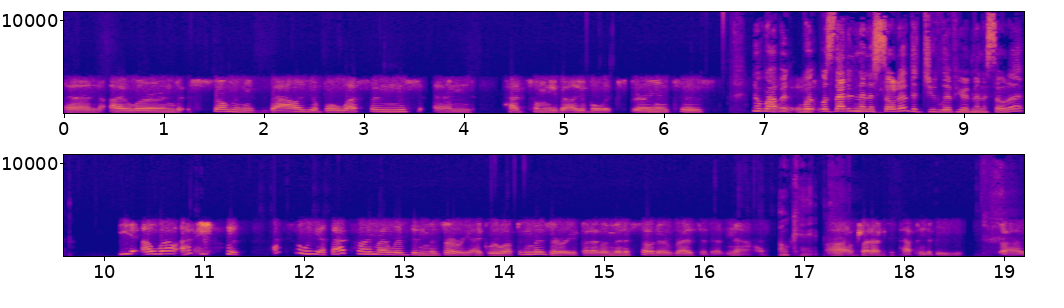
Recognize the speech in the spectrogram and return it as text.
And I learned so many valuable lessons and had so many valuable experiences. No, Robin, uh, was that in Minnesota? Did you live here in Minnesota? Yeah, uh, well, actually, actually, at that time I lived in Missouri. I grew up in Missouri, but I'm a Minnesota resident now. Okay. Uh, but I just happen to be uh,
